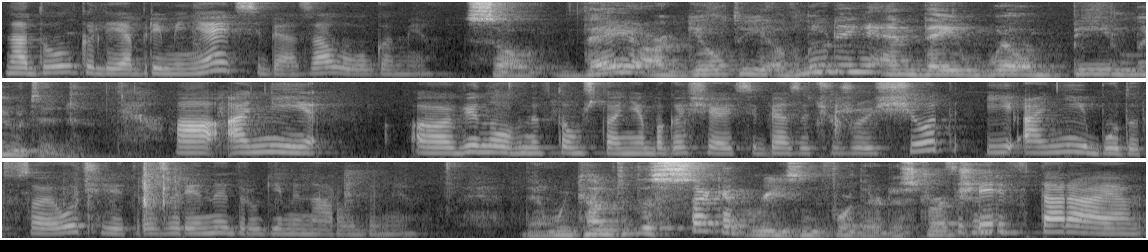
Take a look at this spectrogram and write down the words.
надолго ли обременяет себя залогами. So they are guilty of looting and they will be looted. А, Они э, виновны в том, что они обогащают себя за чужой счет, и они будут, в свою очередь, разорены другими народами. Then we come to the second reason for their Теперь destruction вторая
